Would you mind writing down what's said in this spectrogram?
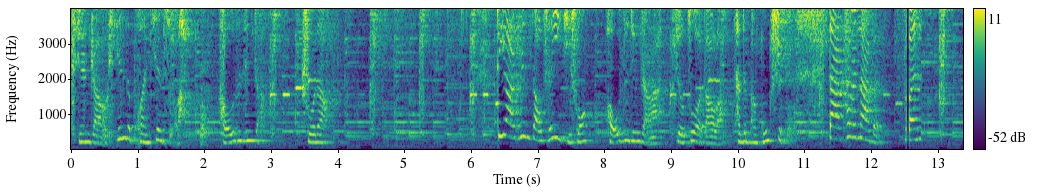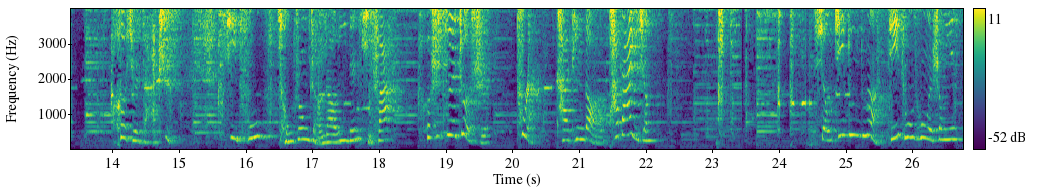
寻找新的破案线索了。”猴子警长说道。第二天早晨一起床，猴子警长啊就坐到了他的办公室，打开了那本《翻科学杂志》，企图从。中找到一点启发。可是就在这时，突然他听到了啪嗒一声，小鸡墩墩啊急匆匆的声音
